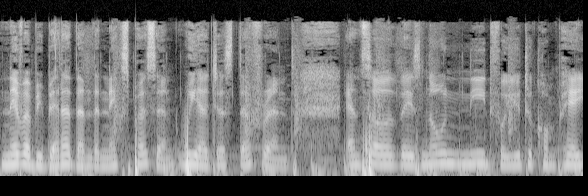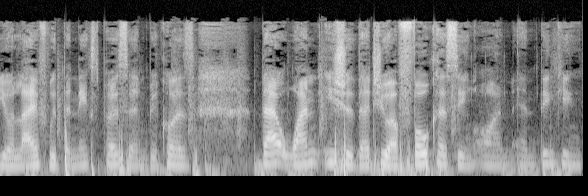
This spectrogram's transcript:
never be better than the next person. We are just different. And so there's no need for you to compare your life with the next person because that one issue that you are focusing on and thinking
